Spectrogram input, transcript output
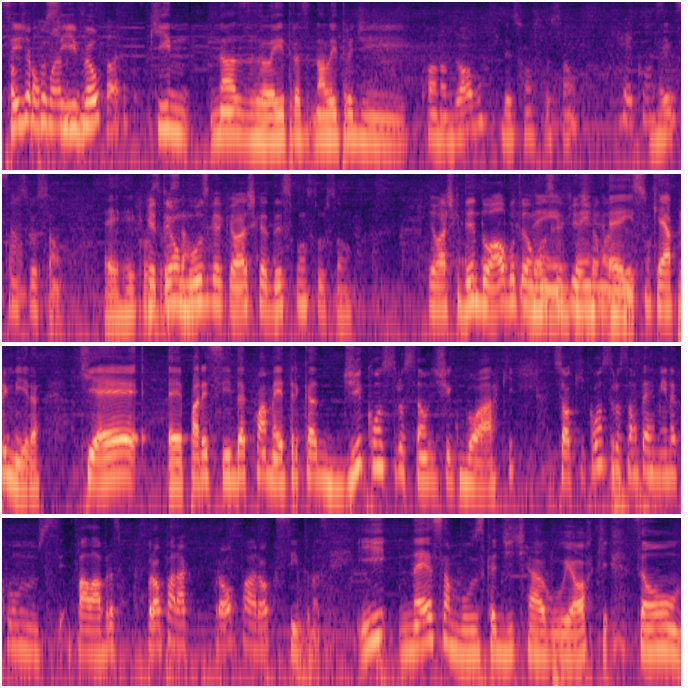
seja possível que nas letras, na letra de... Qual é o nome do álbum? Desconstrução? Reconstrução. Reconstrução. É, Porque reconstrução. tem uma música que eu acho que é Desconstrução. Eu acho que dentro do álbum tem uma Tem- música que tem- chama É isso, que é a primeira. Que é, é parecida com a métrica de construção de Chico Buarque. Só que construção termina com palavras proparoxítonas. E nessa música de Thiago York são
